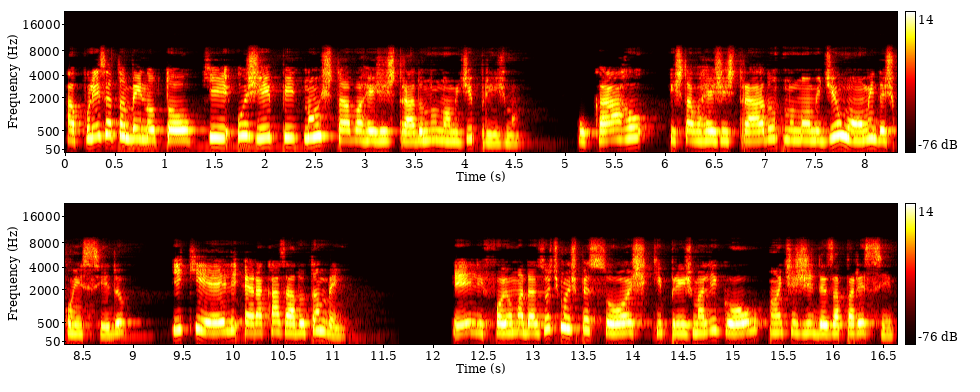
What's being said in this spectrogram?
A polícia também notou que o Jeep não estava registrado no nome de Prisma. O carro estava registrado no nome de um homem desconhecido e que ele era casado também. Ele foi uma das últimas pessoas que Prisma ligou antes de desaparecer.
